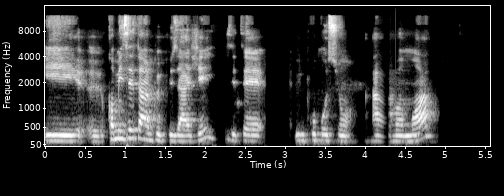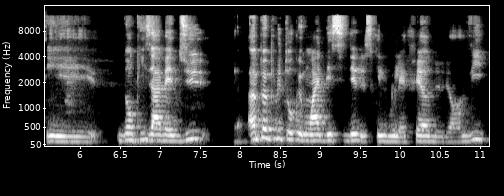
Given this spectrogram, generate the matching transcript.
Et euh, comme ils étaient un peu plus âgés, ils étaient une promotion avant moi. Et donc, ils avaient dû, un peu plus tôt que moi, décider de ce qu'ils voulaient faire de leur vie.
